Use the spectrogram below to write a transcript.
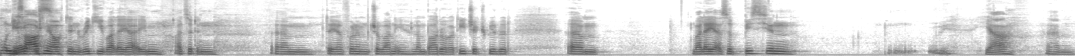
Und die nee, verarschen ja auch den Ricky, weil er ja eben, also den, ähm, der ja von dem Giovanni Lombardo Radice gespielt wird, ähm, weil er ja so ein bisschen, ja, ähm,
